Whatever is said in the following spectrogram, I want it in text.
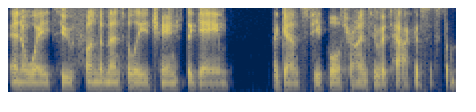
and a way to fundamentally change the game against people trying to attack a system.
